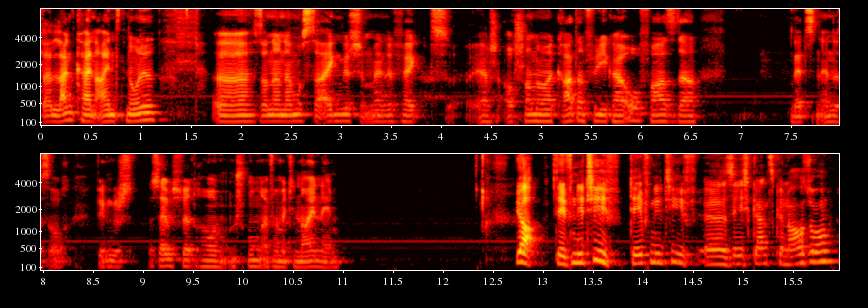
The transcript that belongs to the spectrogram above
da lang kein 1-0, äh, sondern da musste eigentlich im Endeffekt ja, auch schon mal, gerade dann für die K.O.-Phase, da letzten Endes auch wirklich Selbstvertrauen und Schwung einfach mit hineinnehmen. Ja, definitiv, definitiv. Äh, sehe ich ganz genauso.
